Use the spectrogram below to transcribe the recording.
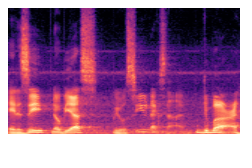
A to Z, no BS. We will see you next time. Goodbye.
